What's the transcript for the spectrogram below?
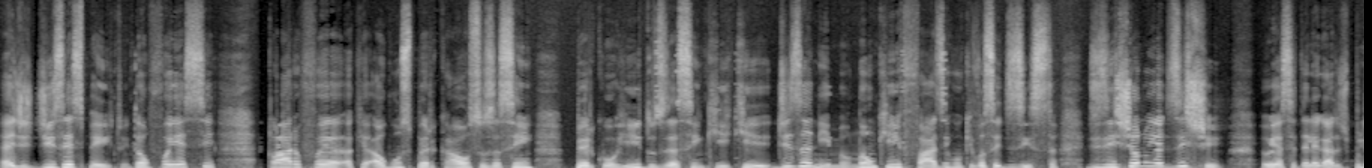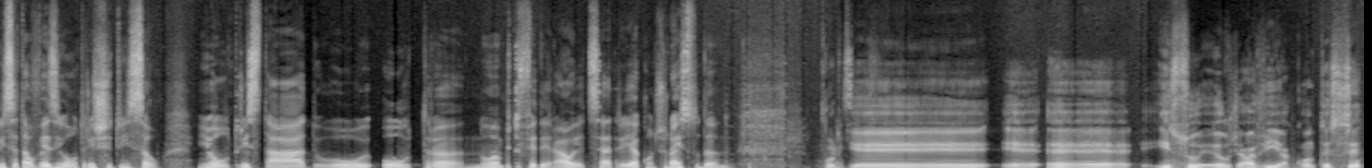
é, de desrespeito. Então, foi esse, claro, foi alguns percalços assim percorridos assim que, que desanimam, não que fazem com que você desista. Desistir eu não ia desistir. Eu ia ser delegado de polícia talvez em outra instituição, em outro estado ou outra no âmbito federal, etc. Ia continuar estudando. Porque é, é, isso eu já vi acontecer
